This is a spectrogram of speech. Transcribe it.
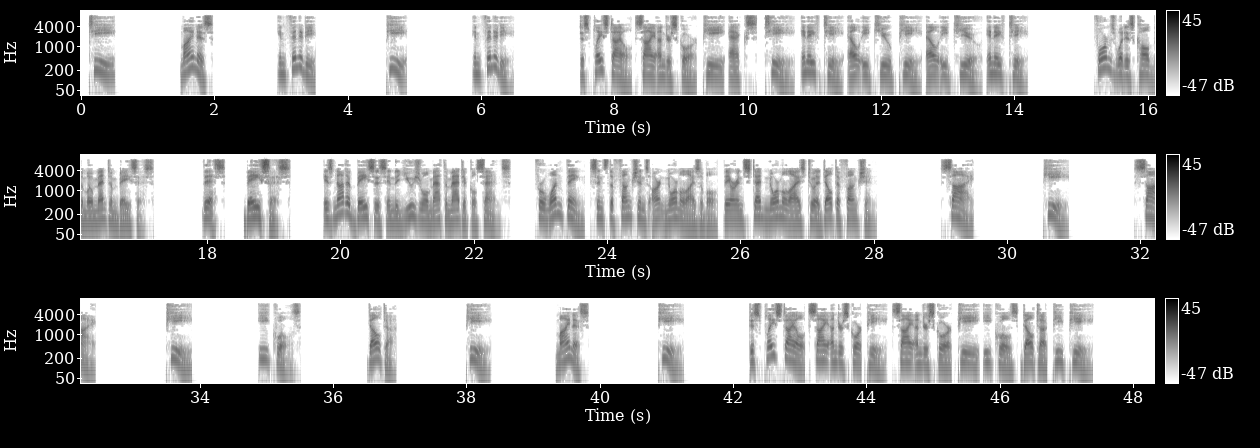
t minus infinity p infinity display style psi underscore p x t leq p leq forms what is called the momentum basis. This basis is not a basis in the usual mathematical sense. For one thing, since the functions aren't normalizable, they are instead normalized to a delta function psi p psi p equals delta p minus p display style psi underscore p psi underscore p equals delta pp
